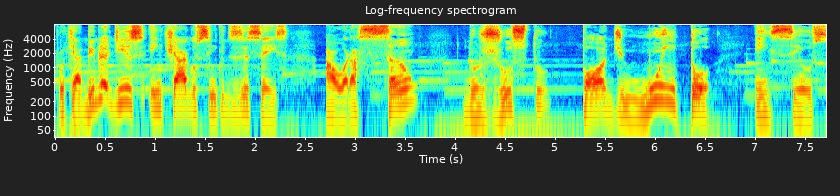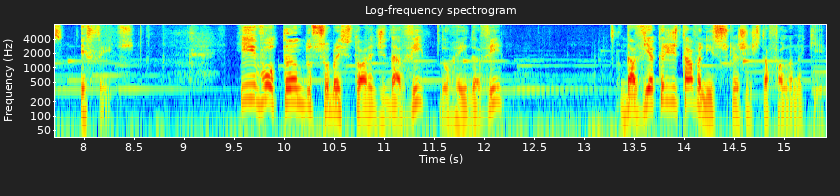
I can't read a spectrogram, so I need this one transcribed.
porque a Bíblia diz em Tiago 5,16: a oração do justo pode muito em seus efeitos. E voltando sobre a história de Davi, do rei Davi, Davi acreditava nisso que a gente está falando aqui.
